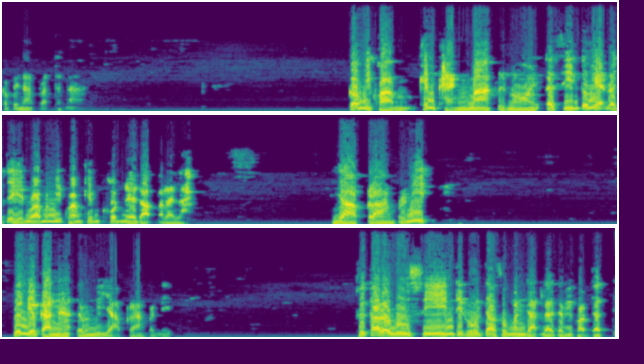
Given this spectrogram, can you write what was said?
กับไม่น่าปรารถนา ก็มีความเข้มแข็งมากหรือน้อย และศีลตัวเนี้ยเราจะเห็นว่ามันมีความเข้มข้นในระดับอะไรล่ะหยาบกลางประณีตเรื่องเดียวกันนะฮะแต่มันมีหยาบกลางประณีตคือถ้าเราดูศีลที่พระพุทธเจ้าทรงบัญญัติแล้วจะมีความชัดเจ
